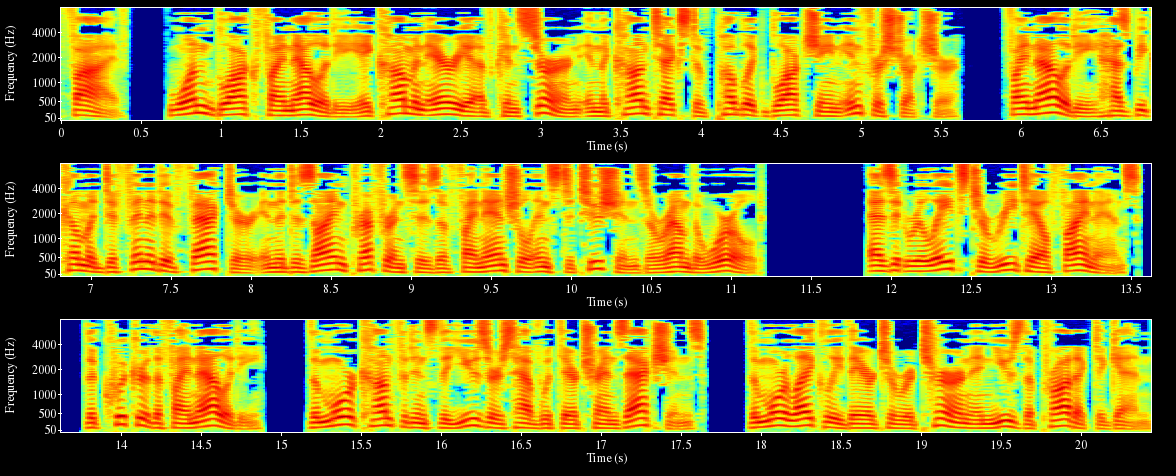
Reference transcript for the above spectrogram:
5. One block finality, a common area of concern in the context of public blockchain infrastructure. Finality has become a definitive factor in the design preferences of financial institutions around the world. As it relates to retail finance, the quicker the finality, the more confidence the users have with their transactions, the more likely they are to return and use the product again.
